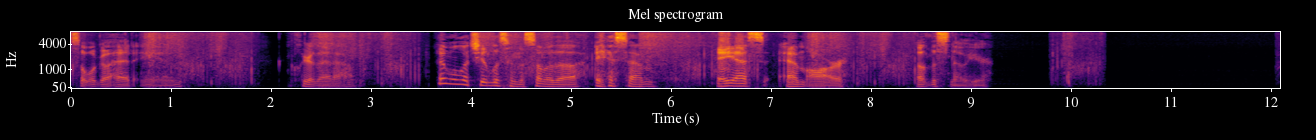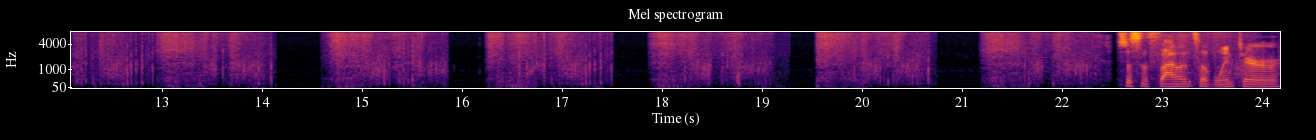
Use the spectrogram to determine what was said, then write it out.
So we'll go ahead and clear that out. Then we'll let you listen to some of the ASM ASMR of the snow here. Just the silence of winter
